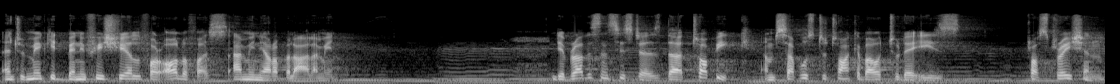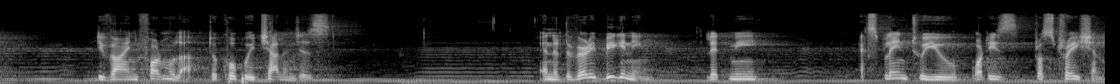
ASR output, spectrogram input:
and to make it beneficial for all of us. Ameen Ya Rabbal Alameen. Dear brothers and sisters, the topic I'm supposed to talk about today is prostration, divine formula to cope with challenges. And at the very beginning, let me explain to you what is prostration,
